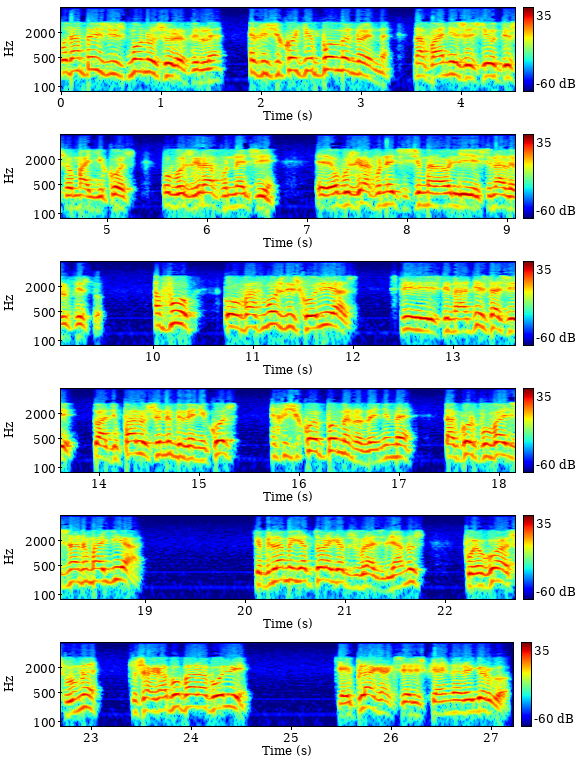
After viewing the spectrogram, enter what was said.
Όταν παίζεις μόνος σου ρε φίλε, ε, φυσικό και επόμενο είναι να φανείς εσύ ότι είσαι ο μαγικός, όπως γράφουν έτσι, ε, όπως γράφουν έτσι σήμερα όλοι οι συνάδελφοί σου. Αφού ο βαθμός δυσκολίας στη, στην αντίσταση του αντιπάλου σου είναι μηδενικός, ε, φυσικό επόμενο δεν είναι τα γκολ που βάζεις να είναι μαγεία. Και μιλάμε για, τώρα για τους Βραζιλιάνους που εγώ ας πούμε τους αγαπώ πάρα πολύ. Και η πλάκα ξέρεις ποια είναι ρε Γιώργο;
